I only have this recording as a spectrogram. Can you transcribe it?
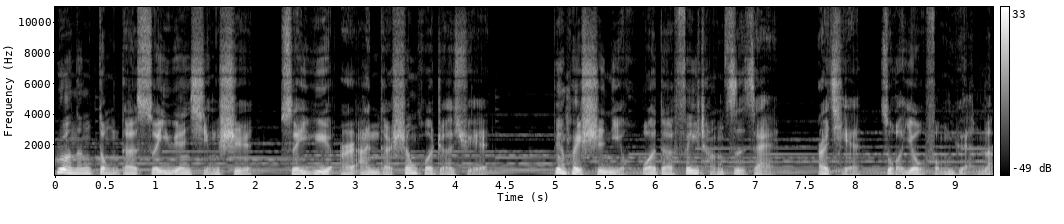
若能懂得随缘行事、随遇而安的生活哲学，便会使你活得非常自在，而且左右逢源了。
